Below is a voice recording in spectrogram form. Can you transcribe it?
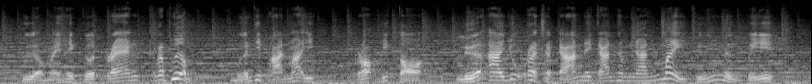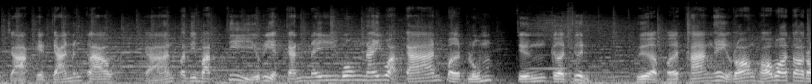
ๆเพื่อไม่ให้เกิดแรงกระเพื่อมเหมือนที่ผ่านมาอีก เพราะบิ๊กต่อ เหลืออายุราชการในการทำงานไม่ถึง 1 ปี จากเหตุการณ์ดังกล่าว การปฏิบัติที่เรียกกันในวงในว่าการเปิดหลุมจึงเกิดขึ้น เพื่อเปิดทางให้รองผบตร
